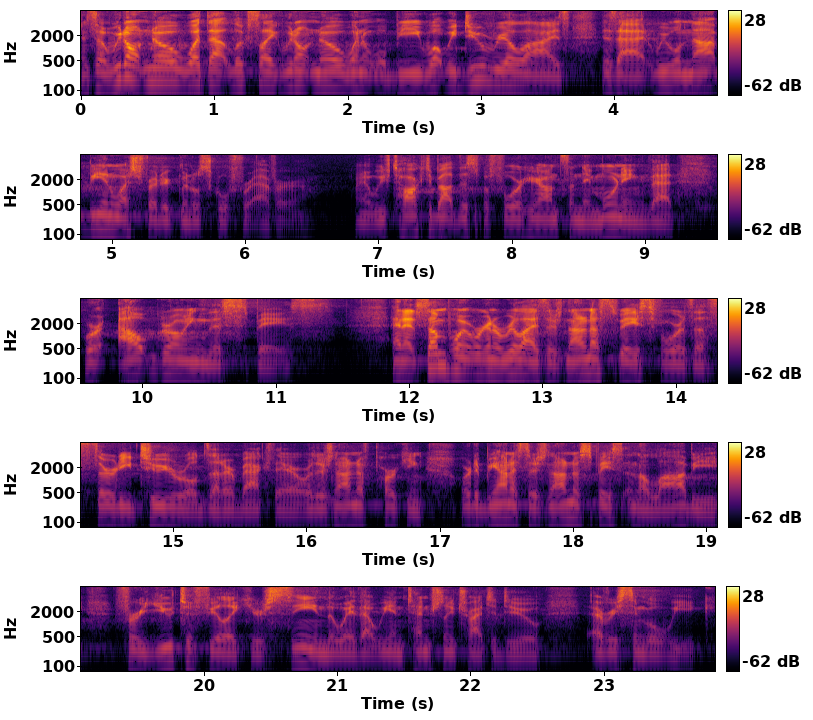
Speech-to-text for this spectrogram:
And so we don't know what that looks like. We don't know when it will be. What we do realize is that we will not be in West Frederick Middle School forever. Right? We've talked about this before here on Sunday morning that we're outgrowing this space. And at some point, we're going to realize there's not enough space for the 32 year olds that are back there, or there's not enough parking, or to be honest, there's not enough space in the lobby for you to feel like you're seen the way that we intentionally try to do every single week.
